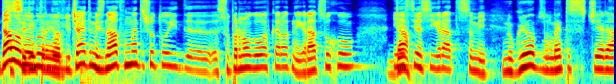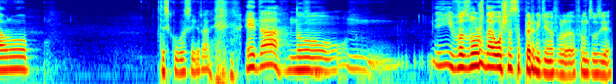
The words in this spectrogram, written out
Да, но, но, но, но англичаните ми изненадват в момента, защото и, е, супер много гола вкарват, не играят сухо и Да, наистина си играят сами. но го има в момента с, че реално те с кого са играли. Е, да, но и възможно най-лошия съперник е на Фр- Французия.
